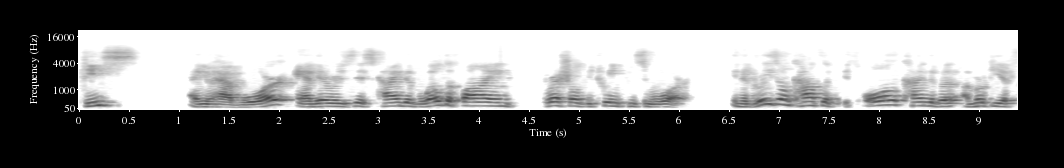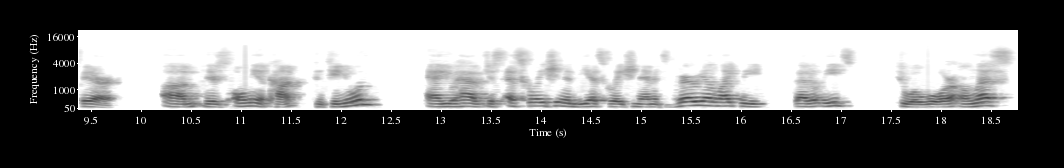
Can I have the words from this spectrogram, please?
peace and you have war, and there is this kind of well-defined threshold between peace and war. In a gray zone conflict, it's all kind of a, a murky affair. Um, there's only a con- continuum, and you have just escalation and de-escalation, and it's very unlikely that it leads to a war unless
